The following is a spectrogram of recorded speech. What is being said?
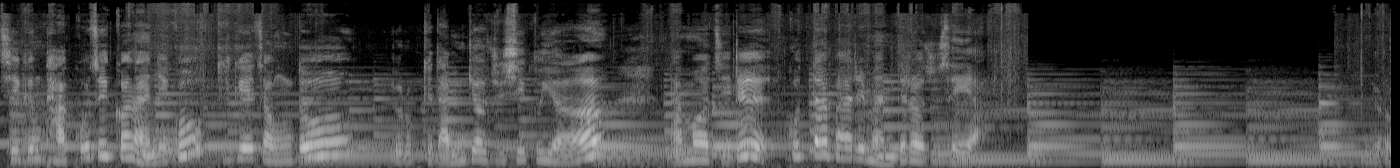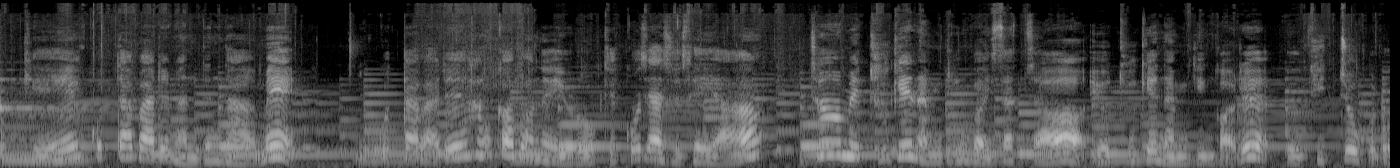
지금 다 꽂을 건 아니고 두 개 정도 이렇게 남겨주시고요. 나머지를 꽃다발을 만들어주세요. 이렇게 꽃다발을 만든 다음에 이 꽃다발을 한꺼번에 이렇게 꽂아주세요. 처음에 두 개 남긴 거 있었죠? 이 두 개 남긴 거를 이 뒤쪽으로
